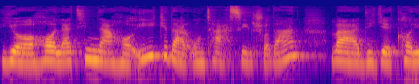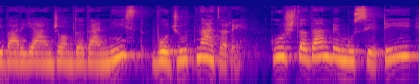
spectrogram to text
یا حالتی نهایی که در اون تحصیل شدن و دیگه کاری برای انجام دادن نیست وجود نداره. گوش دادن به موسیقی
